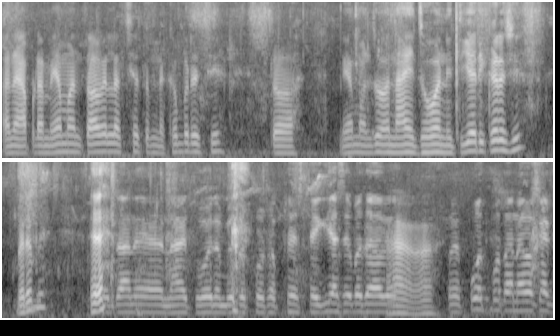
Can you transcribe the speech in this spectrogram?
અને આપણા મહેમાન તો આવેલા જ છે તમને ખબર જ છે. તો મહેમાન જો નાય જોવાની તૈયારી કરે છે. બરાબર? બધાને નાય ધોઈને બે તો થોડા ફ્રેશ થઈ ગયા છે બધા હવે. હા હા. પોત પોતાને હવે કંઈક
